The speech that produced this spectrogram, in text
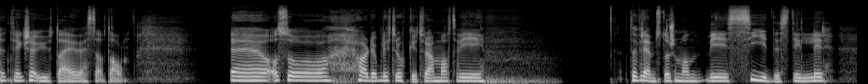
trekker seg ut av EØS-avtalen. Eh, og så har det jo blitt trukket fram at vi At det fremstår som om vi sidestiller eh,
